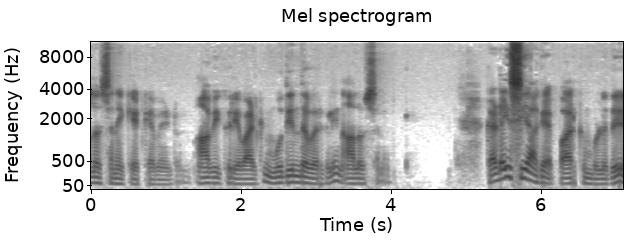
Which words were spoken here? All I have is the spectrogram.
ஆலோசனை கேட்க வேண்டும். ஆவிக்குரிய வாழ்க்கை முதிர்ந்தவர்களின் ஆலோசனை. கடைசியாக பார்க்கும் பொழுது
